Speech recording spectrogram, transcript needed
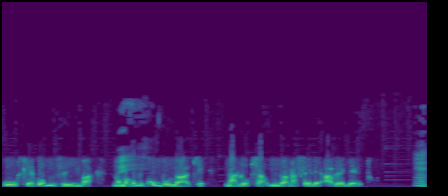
kuhle komzimba noma komkhumbulo wakhe nalokhu umntwana sele abelethwa. Mm.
